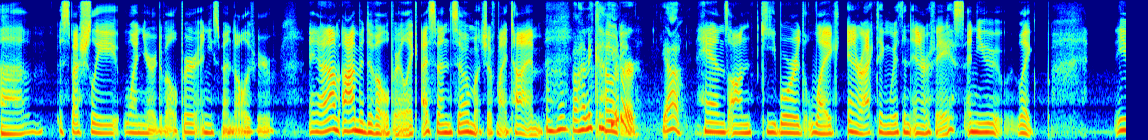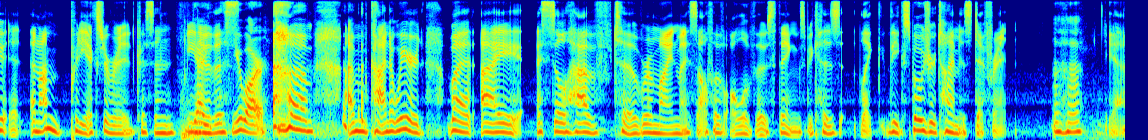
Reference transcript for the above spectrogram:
Um, especially when you're a developer and you spend all of your, you know, I'm, I'm a developer. Like I spend so much of my time Behind a computer. Coding. Yeah. hands on keyboard, like interacting with an interface, and you like. You and I'm pretty extroverted, Kristen. You yeah, know this You are. um, I'm kind of weird, but I I still have to remind myself of all of those things because like the exposure time is different. Mm-hmm. Yeah,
